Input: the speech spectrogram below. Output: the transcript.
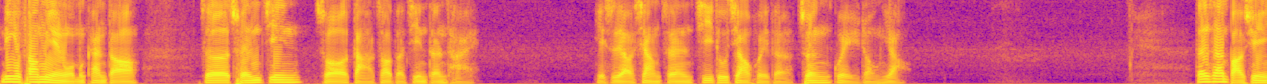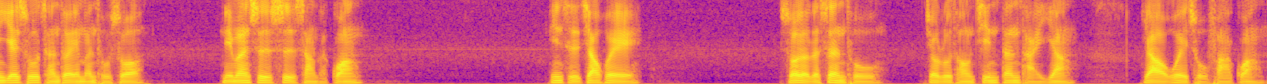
另一方面，我们看到这纯金所打造的金灯台，也是要象征基督教会的尊贵荣耀。登山宝训，耶稣曾对门徒说：“你们是世上的光。”因此，教会所有的圣徒就如同金灯台一样，要为主发光。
